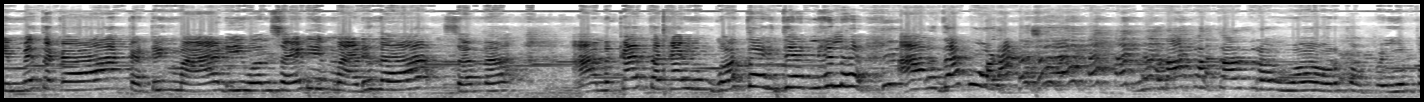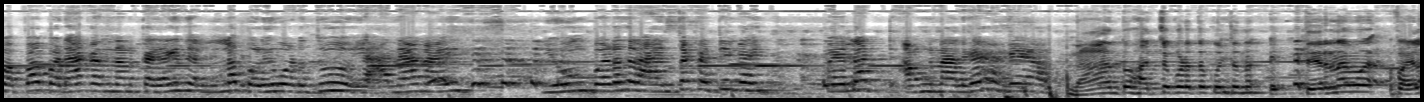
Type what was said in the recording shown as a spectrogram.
ನಿಮ್ಮೆ ತಕ ಕಟಿಂಗ್ ಮಾಡಿ ಒಂದ್ ಸೈಡ್ ಹಿಂಗ್ ಮಾಡಿದ ಸಣ್ಣ. ಅನ್ಕ ತಕ ಇವ್ ಗೊತ್ತಾಗಿದ್ದೆ ಅನ್ನಿಲ್ಲ. ಅರ್ಧಕ್ ಓಡಾಕ ಅವ್ವ ಅವ್ರ ಪಪ್ಪ ಇವ್ರ ಪಪ್ಪ ಬಡ್ಯಾಕಂದ್ರೆ ನನ್ನ ಕೈಯಾಗಿದ್ದು ಎಲ್ಲ ಬಳಿ ಹೊಡೆದು ಯಾನ್ಯಾನ್ ಆಯ್ತು ಇವಂಗ್ ಬಡದ್ರ ಅಂತ ಕಟ್ಟಿಂಗ್ ಆಯ್ತು. ಪೈಲ ಅವ್ನ ನಾಲ್ಗೆ ಹಂಗೆ ನಾನಂತೂ ಹಚ್ಚ ಕೊಡತ್ತ ಕುಂಚನ ತೆರ್ನಾಮ ಪೈಲ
